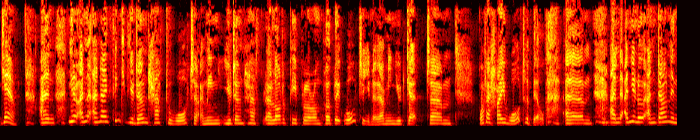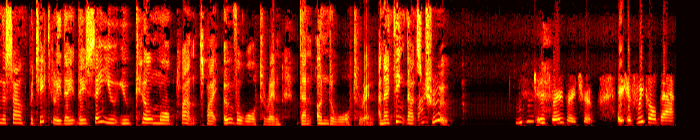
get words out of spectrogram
Yeah, and you know, and and I think if you don't have to water, I mean, you don't have. A lot of people are on public water. You know, I mean, you'd get um, what a high water bill. Um, and and you know, and down in the south particularly, they they say you you kill more plants by overwatering than underwatering, and I think that's Right. true. Mhm. It's very, very true. If we go back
